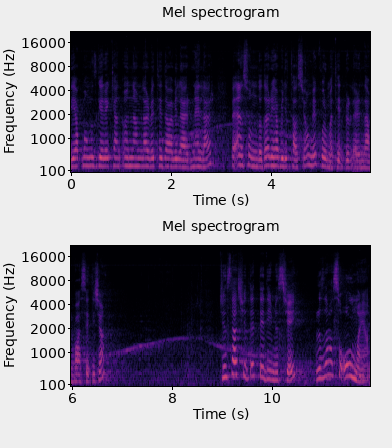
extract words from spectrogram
yapmamız gereken önlemler ve tedaviler neler? Ve en sonunda da rehabilitasyon ve koruma tedbirlerinden bahsedeceğim. Cinsel şiddet dediğimiz şey rızası olmayan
